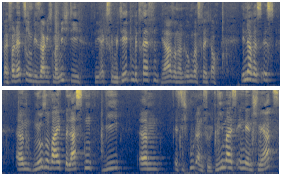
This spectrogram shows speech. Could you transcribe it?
bei Verletzungen, die, sage ich mal, nicht die, die Extremitäten betreffen, ja, sondern irgendwas vielleicht auch Inneres ist. Ähm, nur so weit belasten, wie ähm, es sich gut anfühlt. Niemals in den Schmerz.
